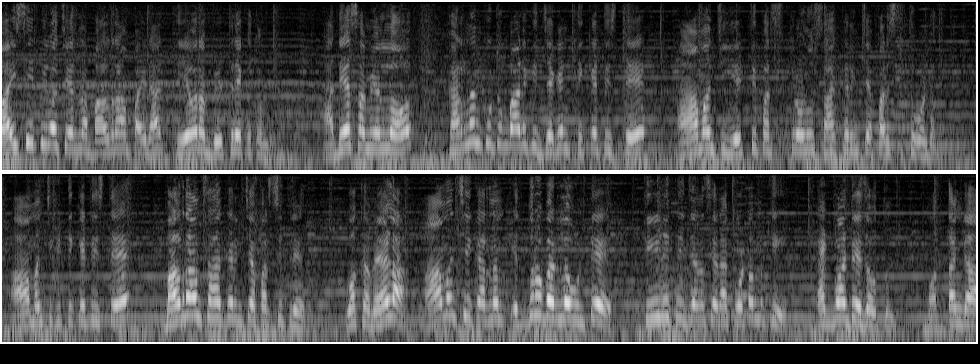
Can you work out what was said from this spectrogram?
వైసీపీలో చేరిన బలరాం పైన తీవ్ర వ్యతిరేకత ఉంది. అదే సమయంలో కర్ణం కుటుంబానికి జగన్ టికెట్ ఇస్తే ఆ మంచి ఎట్టి పరిస్థితుల్లోనూ సహకరించే పరిస్థితి ఉండదు. ఆ మంచికి టికెట్ ఇస్తే బలరాం సహకరించే పరిస్థితి లేదు. ఒకవేళ ఆ మంచి కర్ణం ఇద్దరు బరిలో ఉంటే టీడీపీ జనసేన కూటమికి అడ్వాంటేజ్ అవుతుంది. మొత్తంగా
